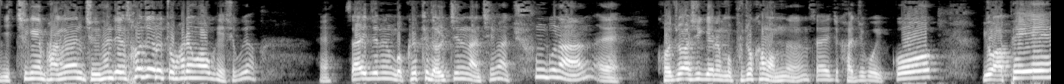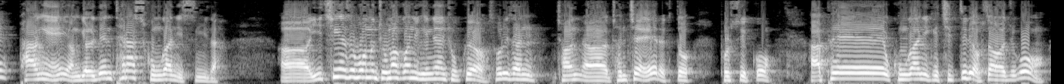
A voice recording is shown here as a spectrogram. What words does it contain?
2층의 음, 방은 지금 현재는 서재로 좀 활용하고 계시고요. 예, 사이즈는 뭐 그렇게 넓지는 않지만 충분한 예, 거주하시기에는 뭐 부족함 없는 사이즈 가지고 있고 이 앞에 방에 연결된 테라스 공간이 있습니다. 어, 2층에서 보는 조망권이 굉장히 좋고요. 소리산 전, 어, 전체 이렇게 또 볼 수 있고, 앞에 공간이 이렇게 집들이 없어가지고,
